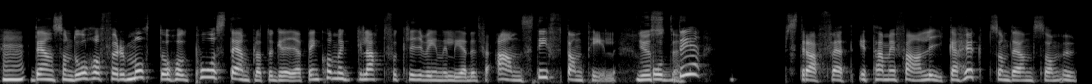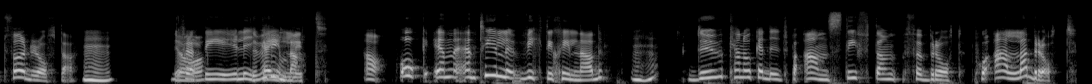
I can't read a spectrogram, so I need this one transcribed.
Mm. den som då har förmått och hållit på och stämplat och grejat, den kommer glatt få kliva in i ledet för anstiftan till. Just och det. det straffet är ta mig fan lika högt som den som utförde det ofta. Mm. Ja, för att det är ju är lika väl illa. Ja. Och en, en till viktig skillnad. Mhm. Du kan åka dit på anstiftan för brott på alla brott.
